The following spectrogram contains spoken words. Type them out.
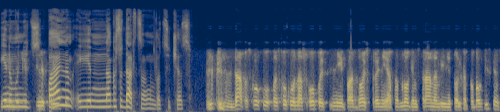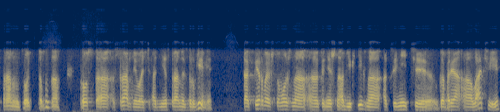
И на муниципальном, и на государственном вот сейчас. Да, поскольку, поскольку у нас опыт не по одной стране, а по многим странам и не только по балтийским странам, то можно просто сравнивать одни страны с другими. Так, первое, что можно, э, конечно, объективно оценить, э, говоря о Латвии,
